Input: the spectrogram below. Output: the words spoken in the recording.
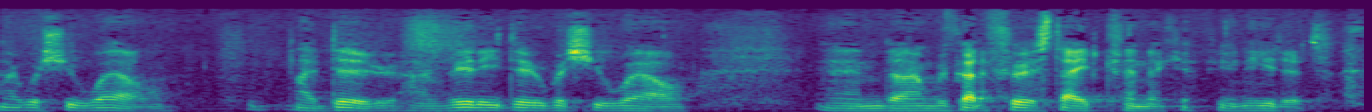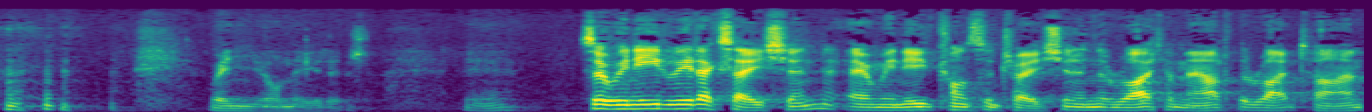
I wish you well. I do. I really do wish you well. And um, we've got a first aid clinic if you need it, when you'll need it. Yeah. So we need relaxation and we need concentration in the right amount at the right time.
